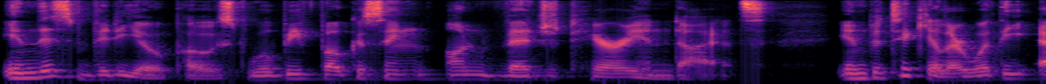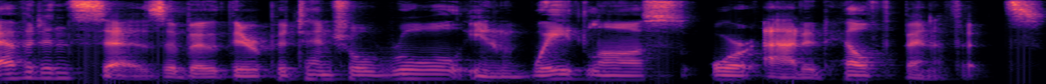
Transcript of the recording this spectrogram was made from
In this video post, we'll be focusing on vegetarian diets, in particular, what the evidence says about their potential role in weight loss or added health benefits.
